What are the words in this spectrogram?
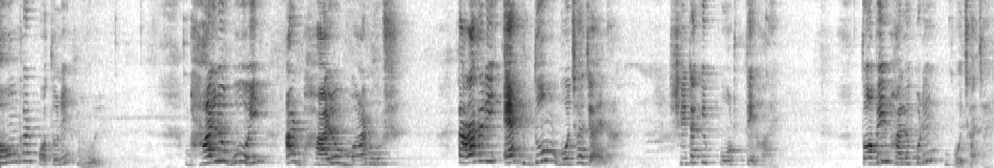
অহংকার পতনের মূল। ভালো বই আর ভালো মানুষ তাড়াতাড়ি একদম বোঝা যায় না, সেটাকে পড়তে হয়, তবেই ভালো করে বোঝা যায়।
